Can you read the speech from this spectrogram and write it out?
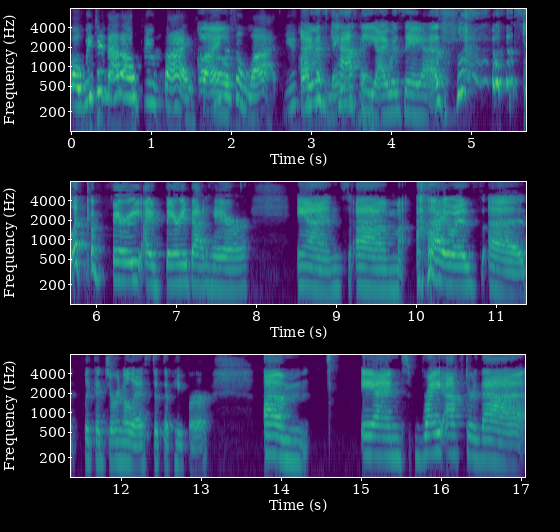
Oh, we did not all do five. Five Oh. is a lot. You. I was amazing. Kathy. I was AF. it was like a very I had very bad hair. And um I was uh like a journalist at the paper. Um and right after that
